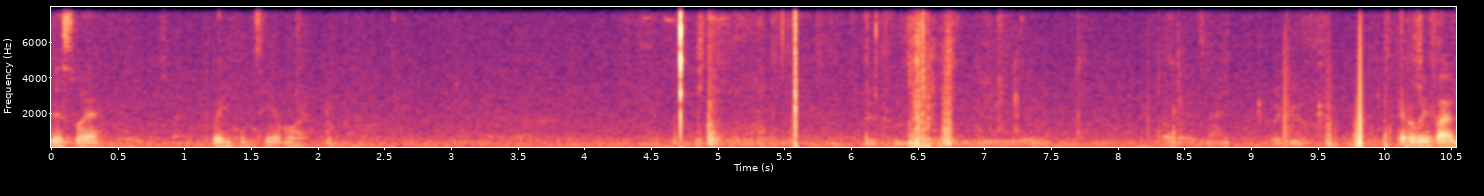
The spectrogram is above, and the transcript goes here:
this way, where you can see it more. This is, I guess. It'll be fine.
